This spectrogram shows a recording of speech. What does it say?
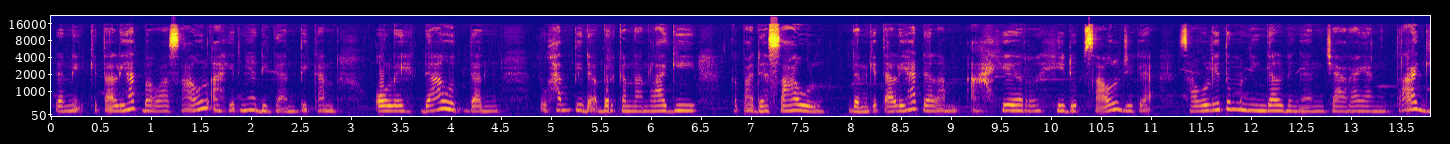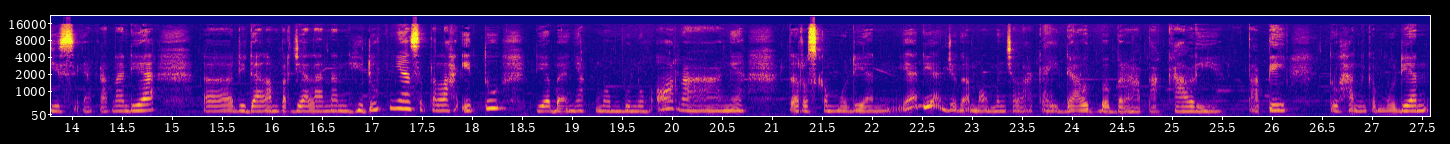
Dan kita lihat bahwa Saul akhirnya digantikan oleh Daud dan Tuhan tidak berkenan lagi kepada Saul dan kita lihat dalam akhir hidup Saul juga Saul itu meninggal dengan cara yang tragis ya karena dia e, di dalam perjalanan hidupnya setelah itu dia banyak membunuh orang ya terus kemudian ya dia juga mau mencelakai Daud beberapa kali ya tapi Tuhan kemudian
